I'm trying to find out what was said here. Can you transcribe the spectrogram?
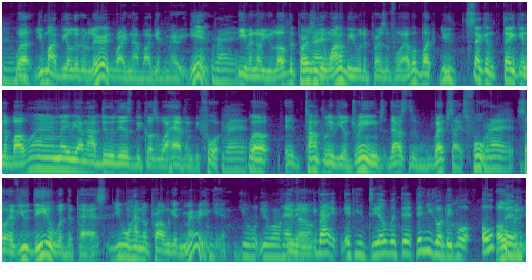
Mm-hmm. well you might be a little lyric right now about getting married again. Right. Even though you love the person, you want to be with the person forever, but you second thinking about, well, maybe I not do this because what happened before. Right. Well, it, time to live your dreams. That's the website's for. Right. So if you deal with the past, you won't have no problem getting married again. You you won't have You any right. If you deal with it, then you're going to be more open, Open,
